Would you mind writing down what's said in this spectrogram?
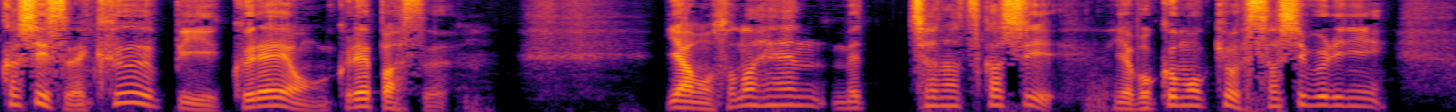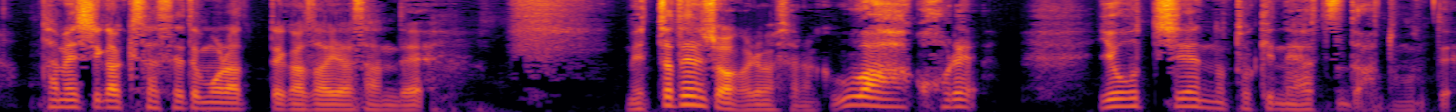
かしいですね。クーピー、クレヨン、クレパス。いや、もうその辺めっちゃ懐かしい。いや、僕も今日久しぶりに試し書きさせてもらって画材屋さんで。めっちゃテンション上がりました。なんか、うわーこれ、幼稚園の時のやつだと思って。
